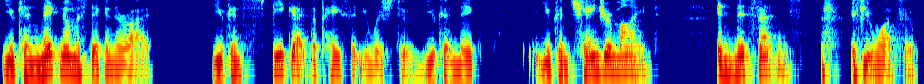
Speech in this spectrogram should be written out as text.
You can make no mistake in their eyes. You can speak at the pace that you wish to. You can make, you can change your mind in mid sentence if you want to.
